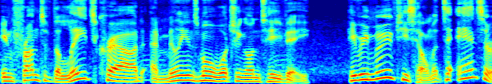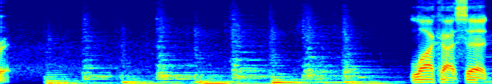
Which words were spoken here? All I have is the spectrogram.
In front of the Leeds crowd and millions more watching on TV, he removed his helmet to answer it. Like I said,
